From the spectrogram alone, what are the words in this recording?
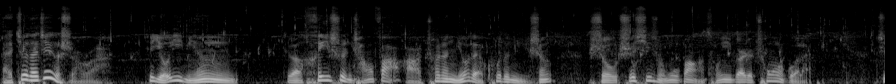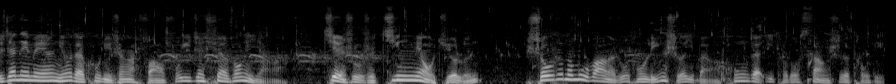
哎，就在这个时候啊，就有一名这个黑顺长发啊，穿着牛仔裤的女生，手持新手木棒，从一边就冲了过来。只见那名牛仔裤女生啊，仿佛一阵旋风一样啊，剑术是精妙绝伦。手中的木棒呢，如同灵蛇一般轰在一头头丧尸的头顶，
